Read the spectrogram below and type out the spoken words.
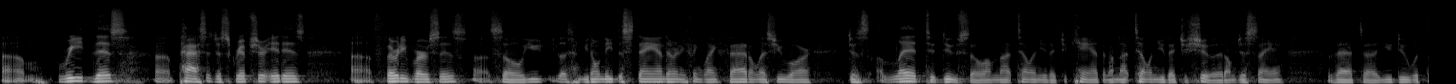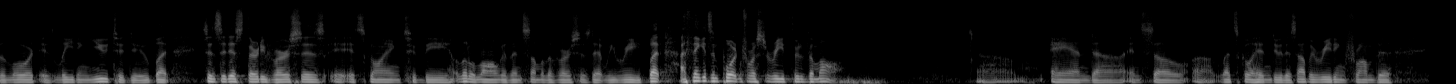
um, read this uh, passage of Scripture. It is uh, 30 verses, uh, so you, you don't need to stand or anything like that unless you are just led to do so. I'm not telling you that you can't, and I'm not telling you that you should. I'm just saying that uh, you do what the Lord is leading you to do. But since it is 30 verses, it's going to be a little longer than some of the verses that we read. But I think it's important for us to read through them all. Um, and, uh, and so uh, let's go ahead and do this. I'll be reading from the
